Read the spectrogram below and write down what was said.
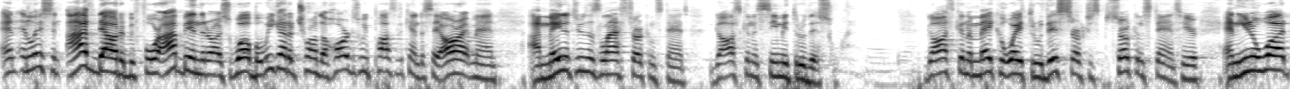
And, and listen, I've doubted before. I've been there as well. But we got to try the hardest we possibly can to say, all right, man, I made it through this last circumstance. God's going to see me through this one. God's going to make a way through this circumstance here. And you know what?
